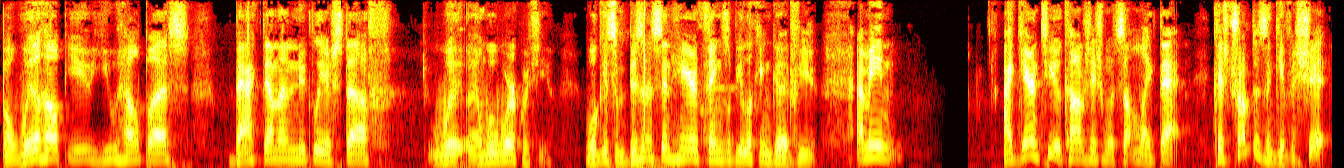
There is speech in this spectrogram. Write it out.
but we'll help you. You help us. Back down on the nuclear stuff, we'll, and we'll work with you. We'll get some business in here. Things will be looking good for you. I mean, I guarantee you a conversation with something like that because Trump doesn't give a shit.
